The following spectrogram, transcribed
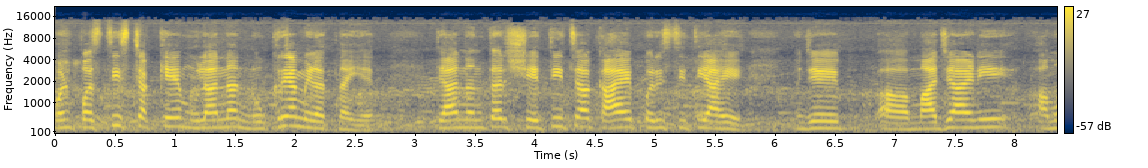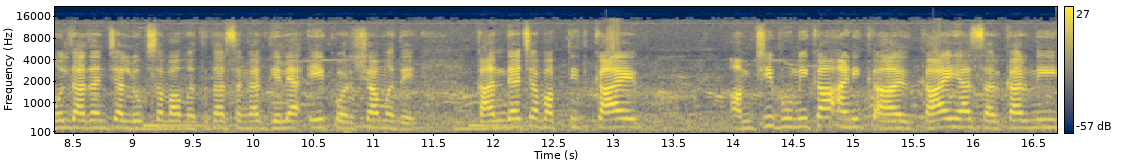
पण पस्तीस टक्के मुलांना नोकऱ्या मिळत नाही आहेत त्यानंतर शेतीचा काय परिस्थिती आहे? म्हणजे माझ्या आणि अमोलदादांच्या लोकसभा मतदारसंघात गेल्या एक वर्षामध्ये कांद्याच्या बाबतीत काय आमची भूमिका आणि का- काय ह्या सरकारनी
